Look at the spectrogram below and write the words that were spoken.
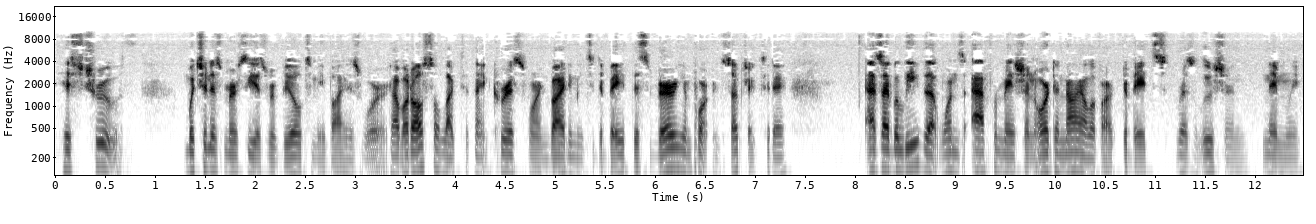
His truth, which in His mercy is revealed to me by His Word. I would also like to thank Chris for inviting me to debate this very important subject today, as I believe that one's affirmation or denial of our debate's resolution, namely,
